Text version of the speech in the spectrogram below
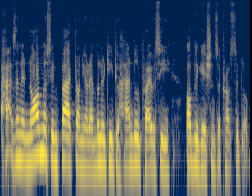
has an enormous impact on your ability to handle privacy obligations across the globe.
